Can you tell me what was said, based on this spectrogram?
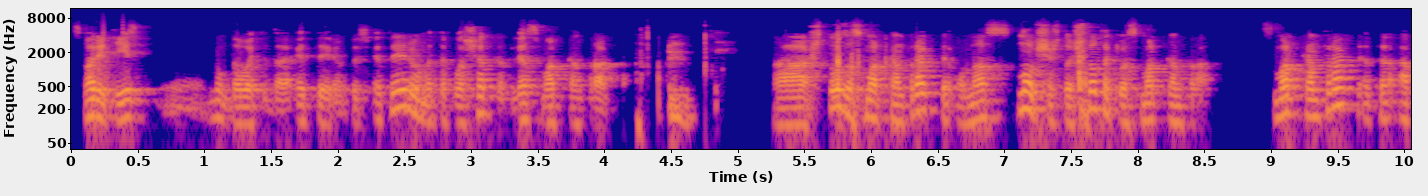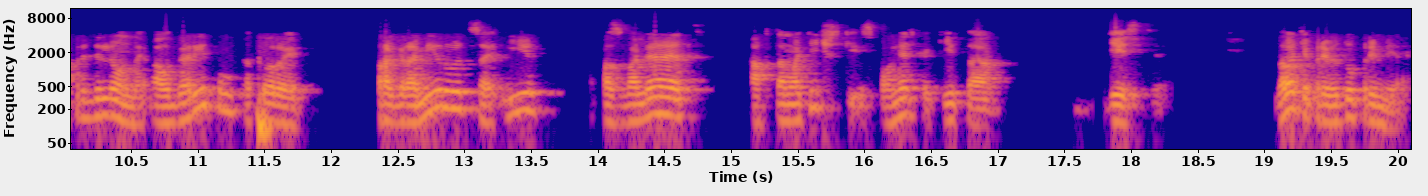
Смотрите, есть, ну давайте, да, Ethereum. То есть Ethereum это площадка для смарт-контрактов. А что за смарт-контракты у нас? Ну, вообще, что, что такое смарт-контракт? Смарт-контракт – это определенный алгоритм, который программируется и позволяет автоматически исполнять какие-то действия. Давайте приведу пример.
